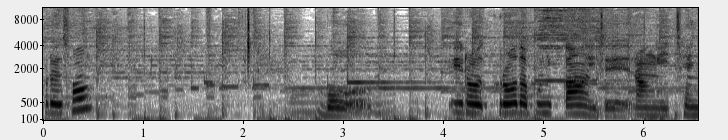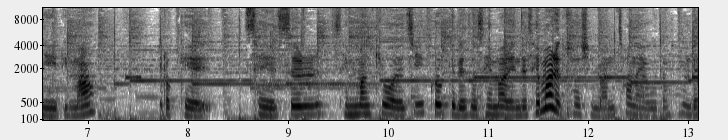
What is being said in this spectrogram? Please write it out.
그래서 뭐 이러 그러다 보니까 이제 랑이 체니 리마 이렇게 셋을 셋만 키워야지 그렇게 돼서 세 마리인데 세 마리도 사실 많잖아요 그죠 근데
